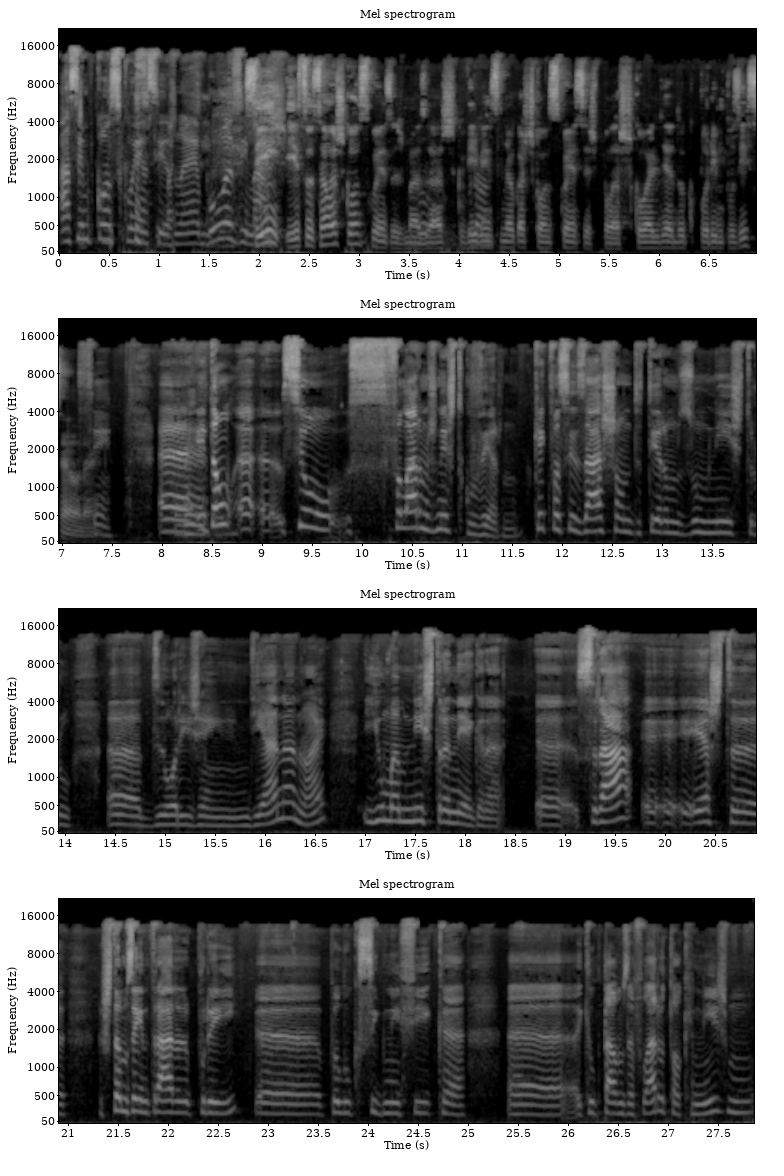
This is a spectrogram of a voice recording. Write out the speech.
há sempre consequências, não é? Boas e más. Sim, isso são as consequências, mas Bom, acho que vivem-se melhor com as consequências pela escolha do que por imposição, não é? Sim. Uh, então, uh, se, eu, se, falarmos neste governo, o que é que vocês acham de termos um ministro de origem indiana, não é? E uma ministra negra? Será este estamos a entrar por aí, uh, pelo que significa uh, aquilo que estávamos a falar, o tokenismo.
